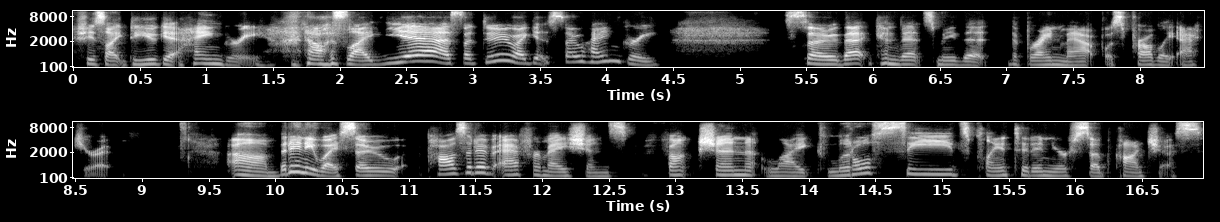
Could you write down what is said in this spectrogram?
She's like, Do you get hangry? And I was like, Yes, I do. I get so hangry. So that convinced me that the brain map was probably accurate. Um, but anyway, so positive affirmations function like little seeds planted in your subconscious.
